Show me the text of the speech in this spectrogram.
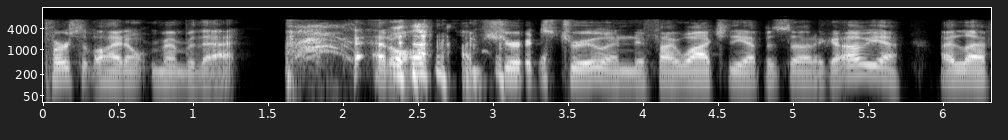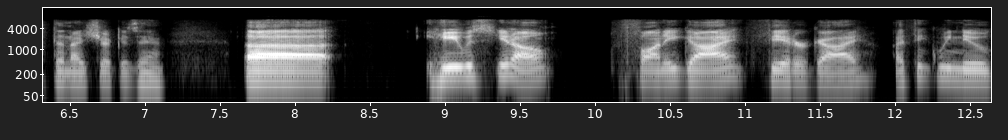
first of all, I don't remember that at all. I'm sure it's true. And if I watch the episode, I go, oh, yeah, I left and I shook his hand. Uh, he was, you know, funny guy, theater guy. I think we knew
